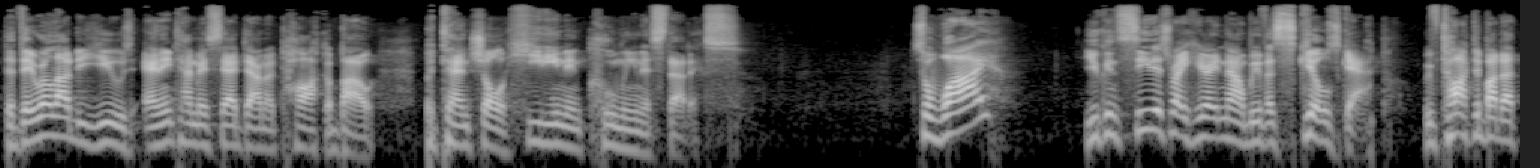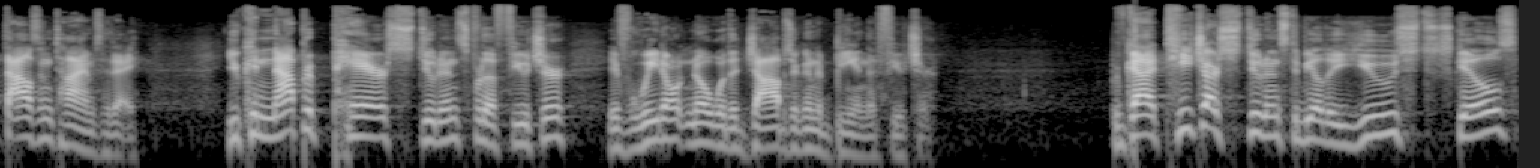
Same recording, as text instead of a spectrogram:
that they were allowed to use anytime they sat down to talk about potential heating and cooling aesthetics. So, why? You can see this right here, right now. We have a skills gap. We've talked about it a thousand times today. You cannot prepare students for the future if we don't know where the jobs are going to be in the future. We've got to teach our students to be able to use skills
